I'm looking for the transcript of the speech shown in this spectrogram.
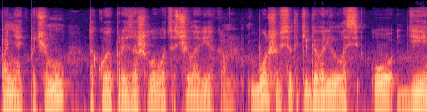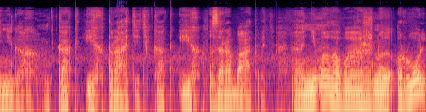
понять, почему такое произошло вот с человеком. Больше все-таки говорилось о деньгах, как их тратить, как их зарабатывать. Э, немаловажную роль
